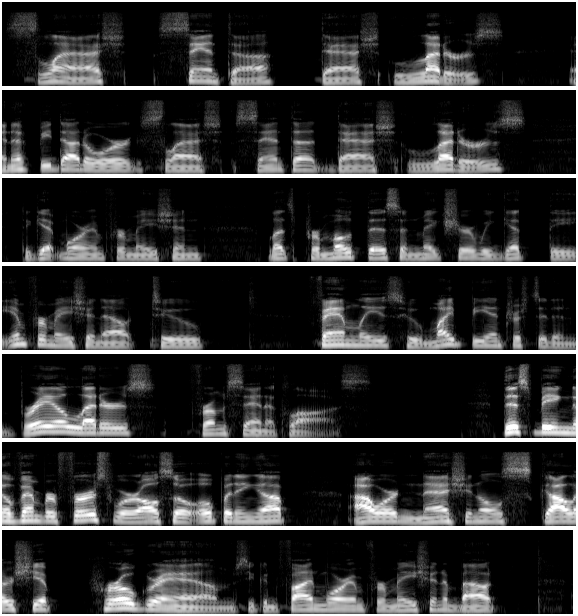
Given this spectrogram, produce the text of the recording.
slash Santa dash letters nfb.org slash santa dash letters to get more information. Let's promote this and make sure we get the information out to families who might be interested in Braille letters from Santa Claus. This being November 1st, we're also opening up our National Scholarship Programs. You can find more information about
